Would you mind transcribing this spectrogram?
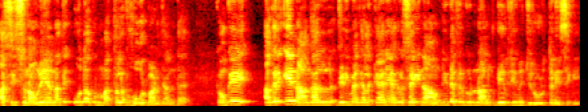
ਅਸੀਂ ਸੁਣਾਉਨੇ ਆ ਨਾ, ਤੇ ਉਹਦਾ ਕੋਈ ਮਤਲਬ ਹੋਰ ਬਣ ਜਾਂਦਾ ਕਿਉਂਕਿ ਅਗਰ ਇਹ ਨਾ ਗੱਲ, ਜਿਹੜੀ ਮੈਂ ਗੱਲ ਕਹਿ ਰਿਹਾ, ਅਗਰ ਸਹੀ ਨਾ ਹੁੰਦੀ, ਤਾਂ ਫਿਰ ਗੁਰੂ ਨਾਨਕ ਦੇਵ ਜੀ ਨੂੰ ਜ਼ਰੂਰਤ ਨਹੀਂ ਸੀਗੀ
